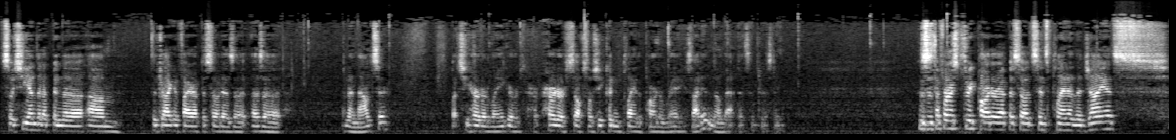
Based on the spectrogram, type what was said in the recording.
so she ended up in the um, the Dragonfire episode as a as a an announcer, but she hurt her leg or hurt herself, so she couldn't play the part of Ray. So I didn't know that. That's interesting. This is the first three-parter episode since Planet of the Giants.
